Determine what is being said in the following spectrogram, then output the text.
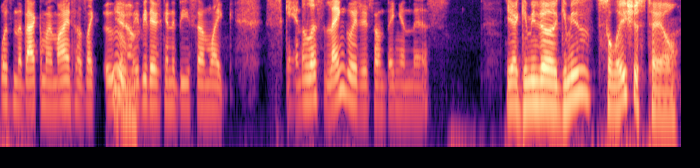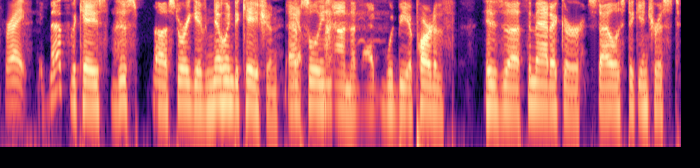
was in the back of my mind. So I was like, ooh, yeah. maybe there's going to be some like scandalous language or something in this. Yeah, give me the give me the salacious tale. Right. If that's the case, this uh, story gave no indication, absolutely yep. none, that that would be a part of his uh, thematic or stylistic interest.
